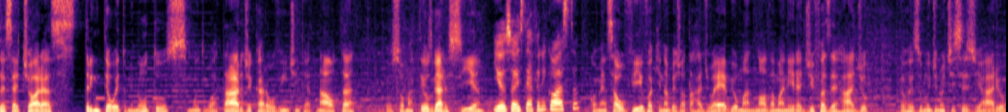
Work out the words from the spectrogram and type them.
17 horas 38 minutos. Muito boa tarde, cara ouvinte internauta. Eu sou Matheus Garcia. E eu sou Stephanie Costa. Começa ao vivo aqui na BJ Rádio Web, uma nova maneira de fazer rádio. Teu resumo de notícias diário,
